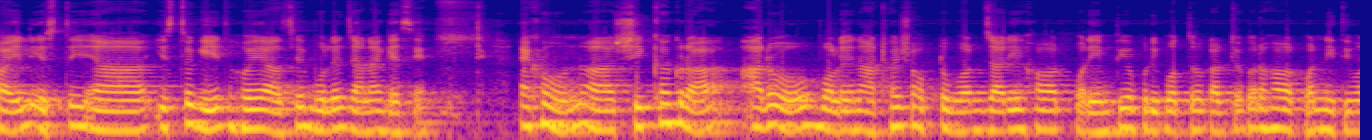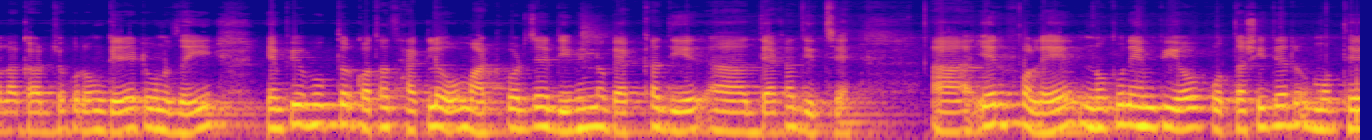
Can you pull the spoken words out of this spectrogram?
ফাইল স্থি- স্থগিত হয়ে আছে বলে জানা গেছে। এখন শিক্ষকরা আরও বলেন, আঠাশ অক্টোবর জারি হওয়ার পর এমপিও পরিপত্র কার্যকর হওয়ার পর নীতিমালা কার্যক্রম গ্রেড অনুযায়ী এমপিওভুক্তর কথা থাকলেও মাঠ পর্যায়ে বিভিন্ন ব্যাখ্যা দিয়ে দেখা দিচ্ছে। এর ফলে নতুন এমপিও প্রত্যাশীদের মধ্যে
